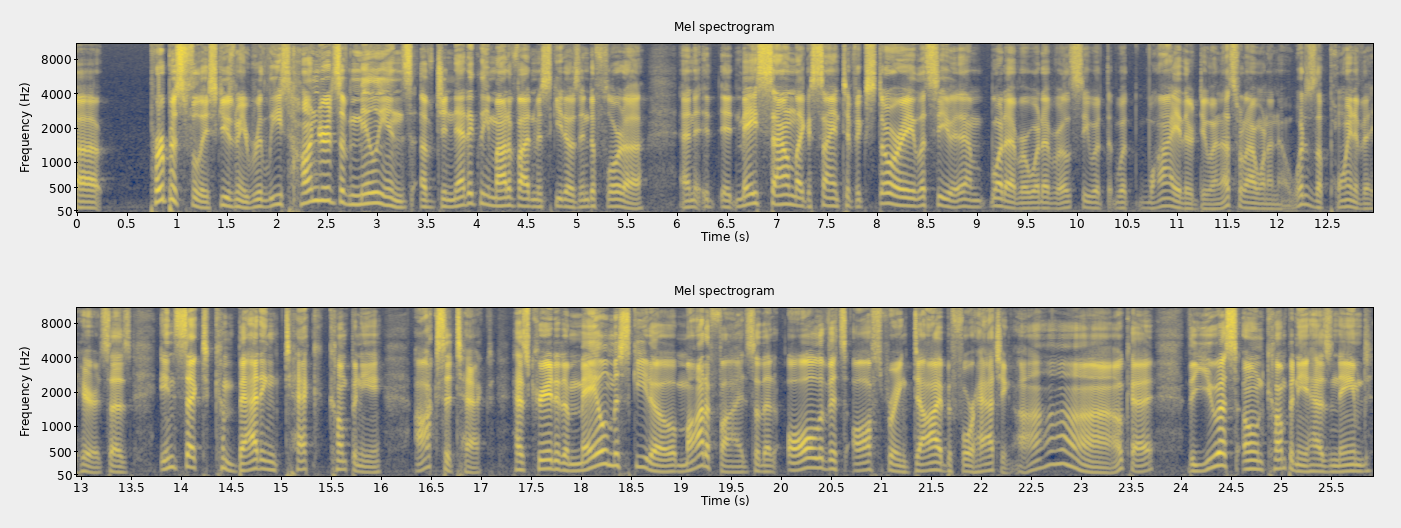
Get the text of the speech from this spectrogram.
uh, purposefully, excuse me, release hundreds of millions of genetically modified mosquitoes into Florida. And it, it may sound like a scientific story. Let's see, um, whatever, whatever. Let's see what what why they're doing. That's what I want to know. What is the point of it here? It says insect combating tech company Oxitec has created a male mosquito modified so that all of its offspring die before hatching. Ah, okay. The U.S. owned company has named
